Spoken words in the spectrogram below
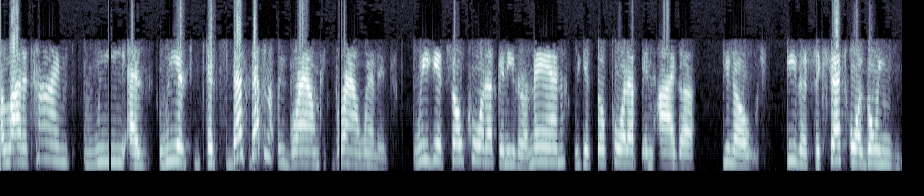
a lot of times we as we as it's that's definitely brown brown women. We get so caught up in either a man, we get so caught up in either, you know, either success or going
